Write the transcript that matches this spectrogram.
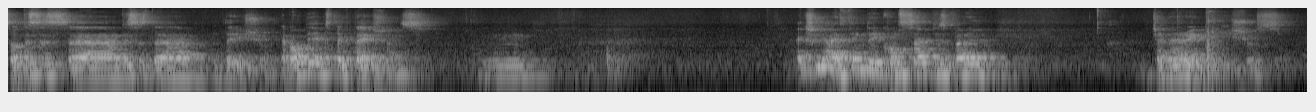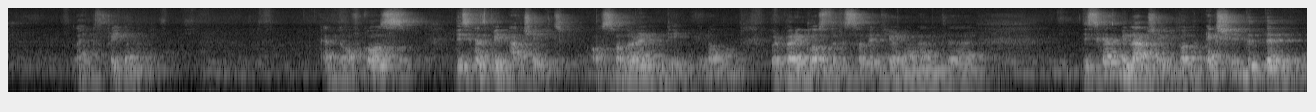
So this is uh, this is the the issue about the expectations. Mm. Actually, I think they concept is very generic issues, like freedom. And of course, this has been achieved, or sovereignty, you know, we're very close to the Soviet Union, and uh, this has been achieved, but actually the, the,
